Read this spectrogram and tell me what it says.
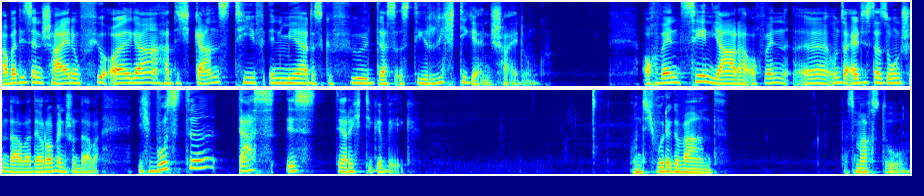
Aber diese Entscheidung für Olga hatte ich ganz tief in mir das Gefühl, das ist die richtige Entscheidung. Auch wenn zehn Jahre, auch wenn äh, unser ältester Sohn schon da war, der Robin schon da war. Ich wusste, das ist der richtige Weg. Und ich wurde gewarnt. Was machst du?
